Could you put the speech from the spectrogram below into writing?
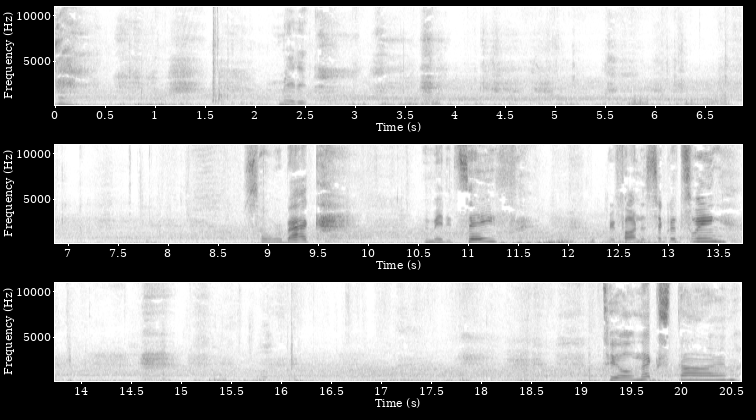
Okay. Made it. So we're back. We made it safe. We found a secret swing. Till next time.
